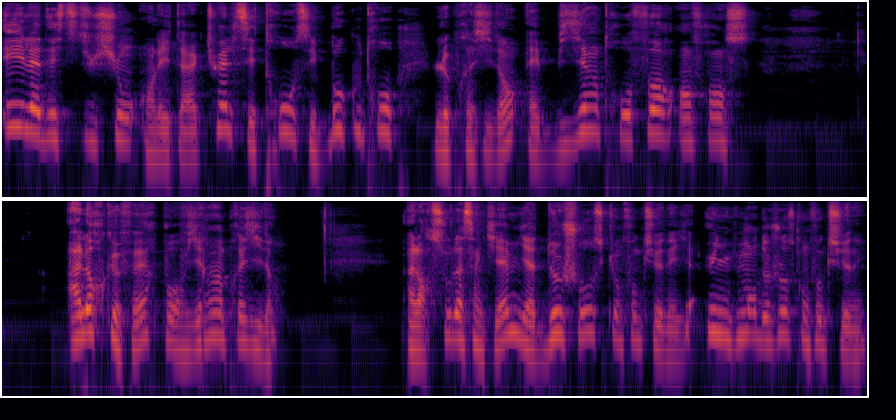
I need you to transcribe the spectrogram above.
et la destitution en l'état actuel, c'est trop, c'est beaucoup trop. Le président est bien trop fort en France. Alors que faire pour virer un président? Alors sous la cinquième, il y a deux choses qui ont fonctionné, il y a uniquement deux choses qui ont fonctionné.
